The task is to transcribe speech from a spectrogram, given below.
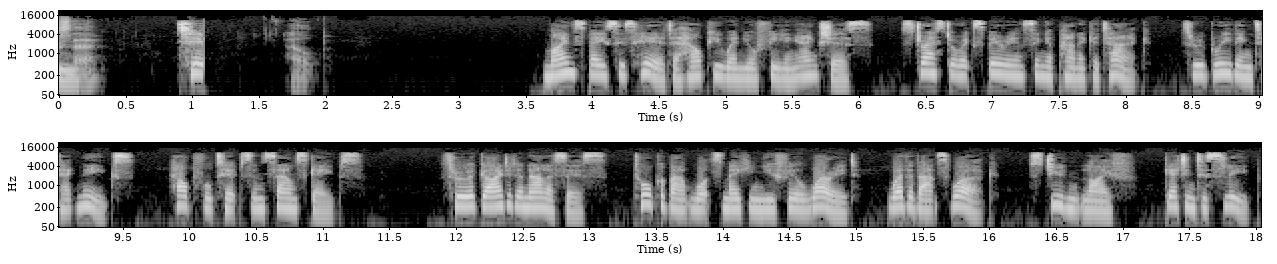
Alexa, two. help. Mindspace is here to help you when you're feeling anxious, stressed, or experiencing a panic attack through breathing techniques, helpful tips, and soundscapes. Through a guided analysis, talk about what's making you feel worried, whether that's work, student life, getting to sleep,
